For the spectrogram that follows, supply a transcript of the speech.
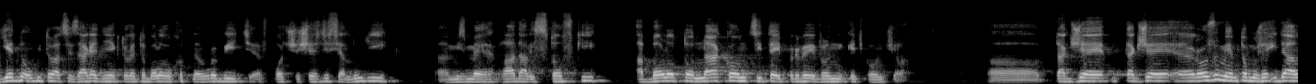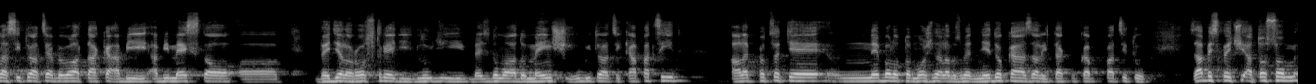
jedno ubytovacie zariadenie, ktoré to bolo ochotné urobiť v počte 60 ľudí. My sme hľadali stovky a bolo to na konci tej prvej vlny, keď končila. Uh, takže, takže rozumiem tomu, že ideálna situácia by bola taká, aby, aby mesto uh, vedelo roztriediť ľudí bez domova do menších ubytovacích kapacít ale v podstate nebolo to možné, lebo sme nedokázali takú kapacitu zabezpečiť. A to som, e,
